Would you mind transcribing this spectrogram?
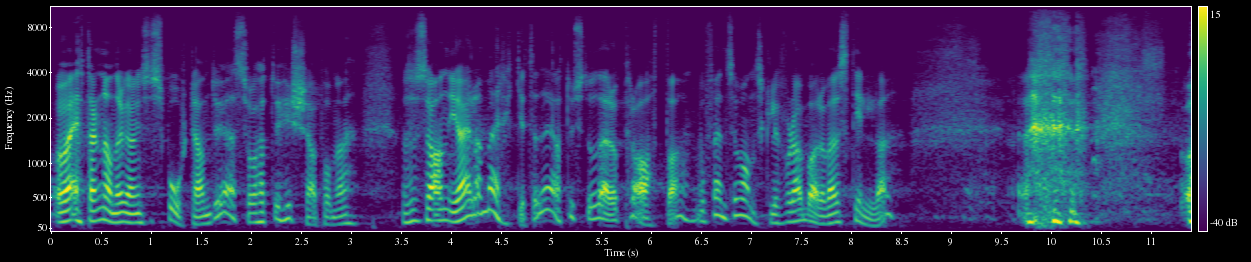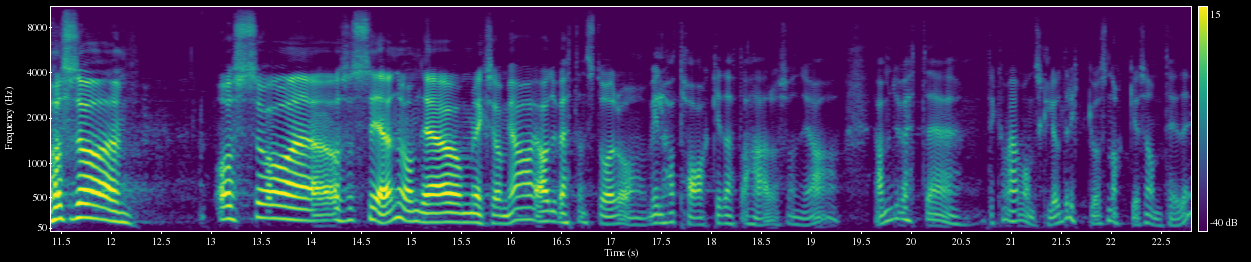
Og Etter den andre gangen så spurte han du, jeg så at du hysja på meg. Og Så sa han ja, jeg la merke til det, at du sto der og prata. Hvorfor er det så vanskelig for deg å bare være stille? og, så, og, så, og så sier jeg noe om det om liksom, ja, ja, du vet en står og vil ha tak i dette her. og sånn, Ja, ja men du vet det, det kan være vanskelig å drikke og snakke samtidig.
